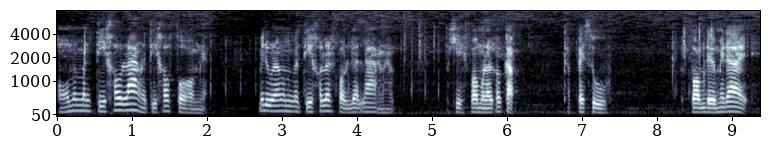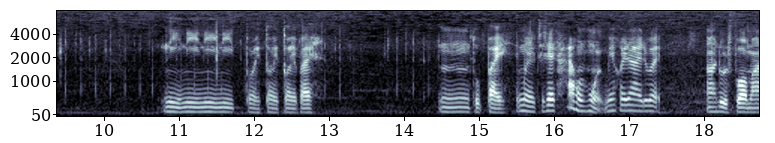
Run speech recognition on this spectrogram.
อ๋อ มันมันตีเข้าล่างหรือตีเข้าฟอร์มเนี่ย ไม่รู้นะ มันมันตีเข้าเลือดฟอร์มเลือดล่างนะครับ โอเค ฟอร์มหมดแล้วก็กลับ กลับไปสู่ ฟอร์มเดิมให้ได้ นี่นี่นี่นี่ต่อยต่อยต่อยไป อืมถูกไปเหมือนจะใช้ท่าโหดๆไม่ค่อยได้ด้วย อ่าดูดฟอร์มมา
